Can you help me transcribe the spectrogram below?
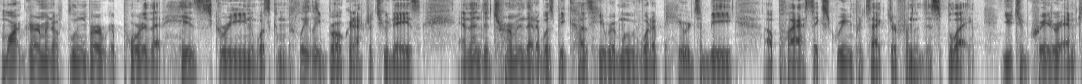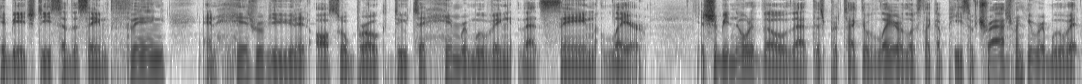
Mark Gurman of Bloomberg reported that his screen was completely broken after two days and then determined that it was because he removed what appeared to be a plastic screen protector from the display. YouTube creator MKBHD said the same thing, and his review unit also broke due to him removing that same layer. It should be noted, though, that this protective layer looks like a piece of trash when you remove it,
